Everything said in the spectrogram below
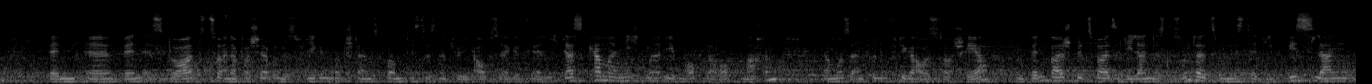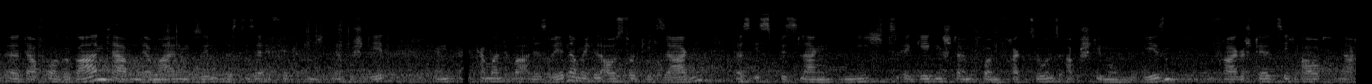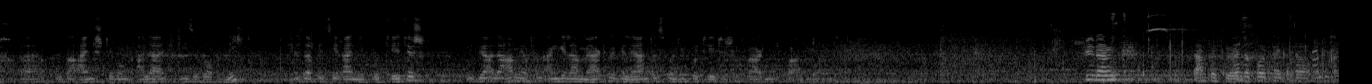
denn äh, wenn es dort zu einer Verschärfung des Pflegenotstands kommt, ist das natürlich auch sehr gefährlich. Das kann man nicht mal eben hoppla hopp machen. Da muss ein vernünftiger Austausch her. Und wenn beispielsweise die Landesgesundheitsminister, die bislang äh, davor gewarnt haben, der Meinung sind, dass dieser Effekt nicht mehr besteht, dann kann man über alles reden. Aber ich will ausdrücklich sagen, das ist bislang nicht äh, Gegenstand von Fraktionsabstimmungen gewesen. Frage stellt sich auch nach äh, Übereinstimmung aller diese Woche nicht. Deshalb ist sie rein hypothetisch. Und wir alle haben ja von Angela Merkel gelernt, dass man hypothetische Fragen nicht beantworten kann. Vielen Dank. Danke schön.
